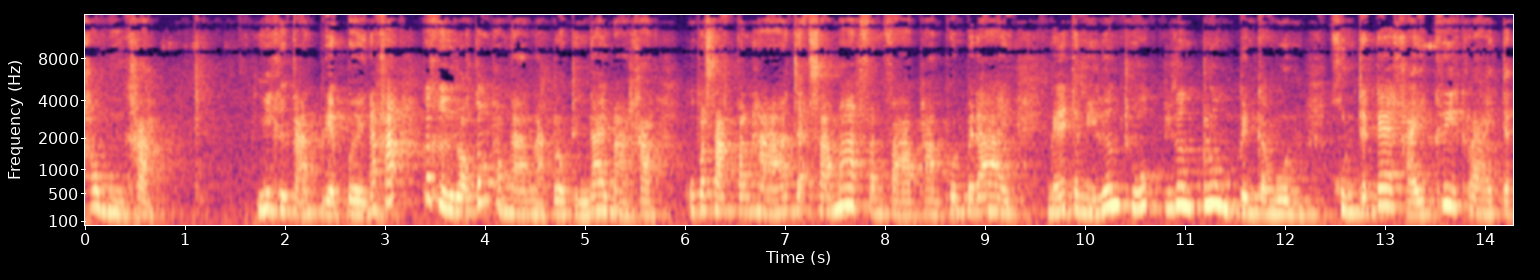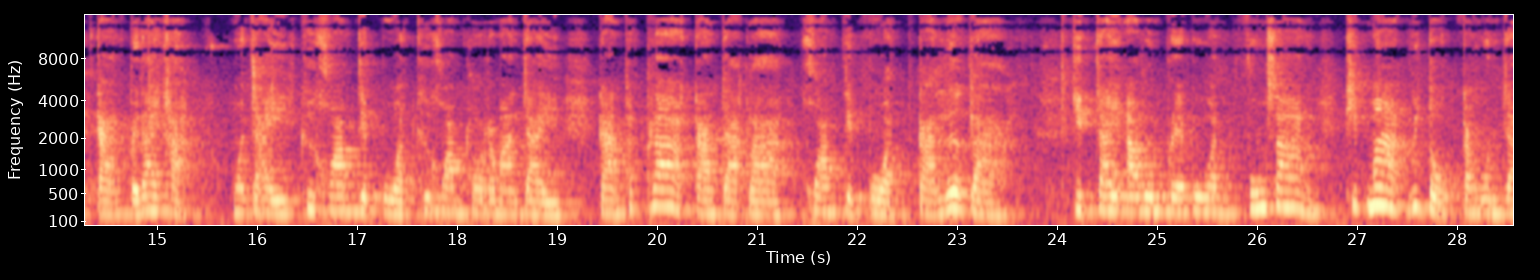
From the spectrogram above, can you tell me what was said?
เข้ามือค่ะ นี่คือการเปรียบเปยนะคะ ก็คือเราต้องทำงานหนักเราถึงได้มาค่ะ อุปสรรคปัญหาจะสามารถฟันฝ่าผ่านพ้นไปได้ แม้จะมีเรื่องทุกข์เรื่องกลุ้มเป็นกังวล คุณจะแก้ไขคลี่คลายจัดการไปได้ค่ะ หัวใจคือความเจ็บปวด คือความทรมานใจ การพัดพลากการจากลา ความเจ็บปวด การเลิกลา จิตใจอารมณ์แปรปรวน ฟุ้งซ่าน คิดมาก วิตก กังวลใจ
